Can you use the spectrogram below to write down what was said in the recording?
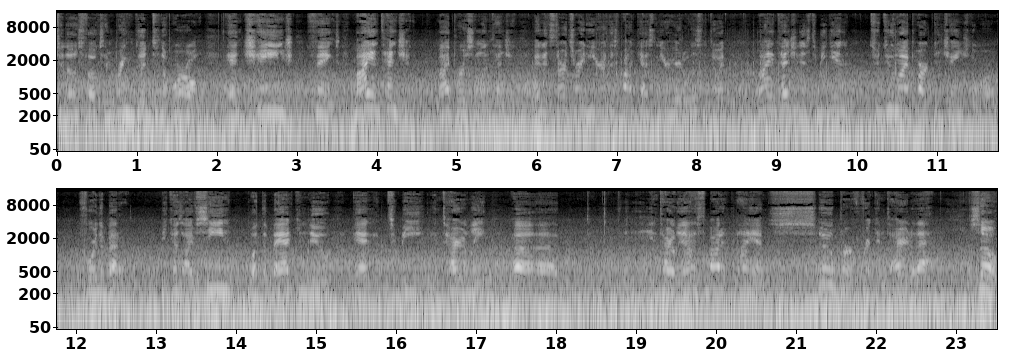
to those folks and bring good to the world and change things. My intention, my personal intention, and it starts right here at this podcast, and you're here to listen to it. My intention is to begin to do my part to change the world for the better because I've seen what the bad can do, and to be entirely uh, entirely honest about it, I am super freaking tired of that. So,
